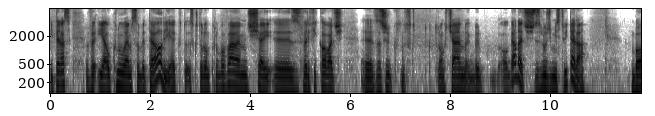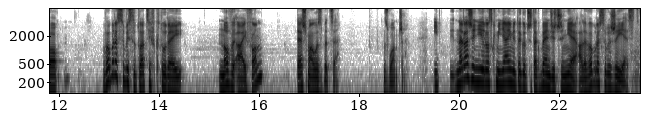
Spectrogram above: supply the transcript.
I teraz w, ja uknąłem sobie teorię, z którą próbowałem dzisiaj y, zweryfikować, y, znaczy, z którą chciałem jakby ogadać z ludźmi z Twittera. Bo wyobraź sobie sytuację, w której nowy iPhone też ma USB-C. Złącze. I na razie nie rozkminiajmy tego, czy tak będzie, czy nie, ale wyobraź sobie, że jest.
